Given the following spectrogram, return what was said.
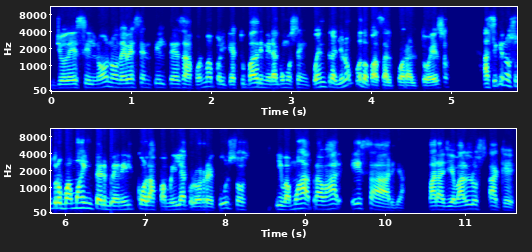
yo decir, no, no debes sentirte de esa forma porque es tu padre y mira cómo se encuentra. Yo no puedo pasar por alto eso. Así que nosotros vamos a intervenir con la familia, con los recursos y vamos a trabajar esa área para llevarlos a que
